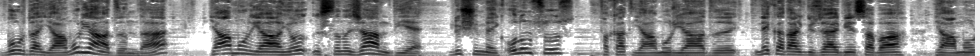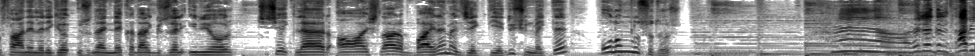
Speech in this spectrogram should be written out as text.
Burada yağmur yağdığında yağmur yağıyor ıslanacağım diye düşünmek olumsuz. Fakat yağmur yağdı, ne kadar güzel bir sabah, yağmur taneleri gökyüzüne ne kadar güzel iniyor, çiçekler, ağaçlar bayram edecek diye düşünmek de olumlusudur. Ha, öyledir tabii.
